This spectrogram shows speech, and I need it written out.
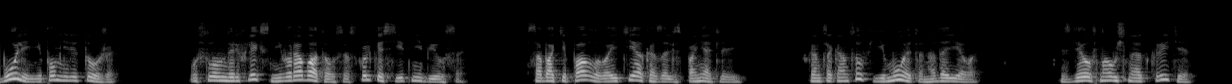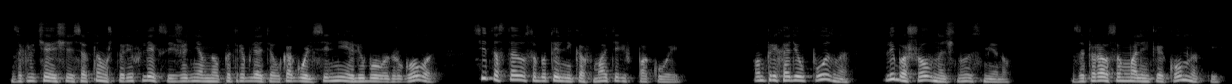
Боли не помнили тоже. Условный рефлекс не вырабатывался, сколько Сид не бился. Собаки Павлова и те оказались понятливей. В конце концов, ему это надоело. Сделав научное открытие, заключающееся в том, что рефлекс ежедневно употреблять алкоголь сильнее любого другого, Сид оставил собутыльников матери в покое. Он приходил поздно, либо шел в ночную смену. Запирался в маленькой комнатке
